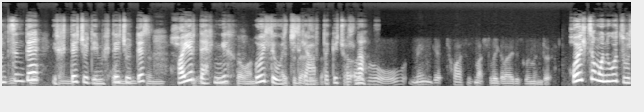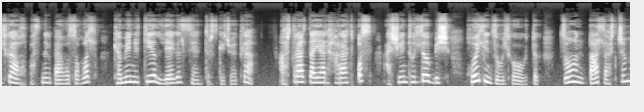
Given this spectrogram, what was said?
Үндсэндээ эрэгтэйчүүд эмэгтэйчүүдээс 2 дахин их хуулийн үйлчилгээ авдаг гэж болно. Хуульцсан үнэгүй зөвлөгөө авах бас нэг байгууллага бол Community Legal Centers гэж байдаг. Австрали даяар хараат бус ашигын төлөө биш хуулийн зөвлөгөө өгдөг 170 орчим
